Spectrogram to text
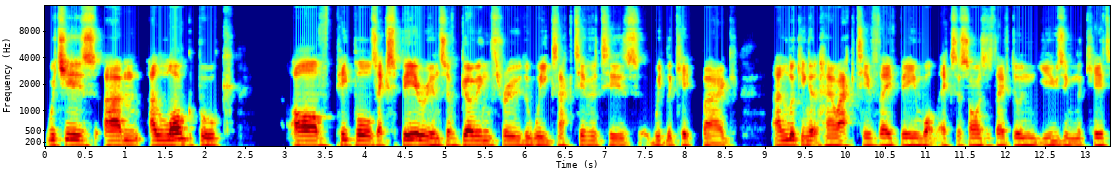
which is um, a logbook of people's experience of going through the week's activities with the kit bag and looking at how active they've been, what exercises they've done using the kit,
